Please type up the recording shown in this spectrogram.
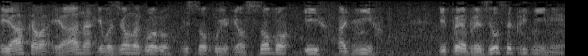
Иакова, Иоанна и возвел на гору высокую и особо их одних, и преобразился пред ними,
